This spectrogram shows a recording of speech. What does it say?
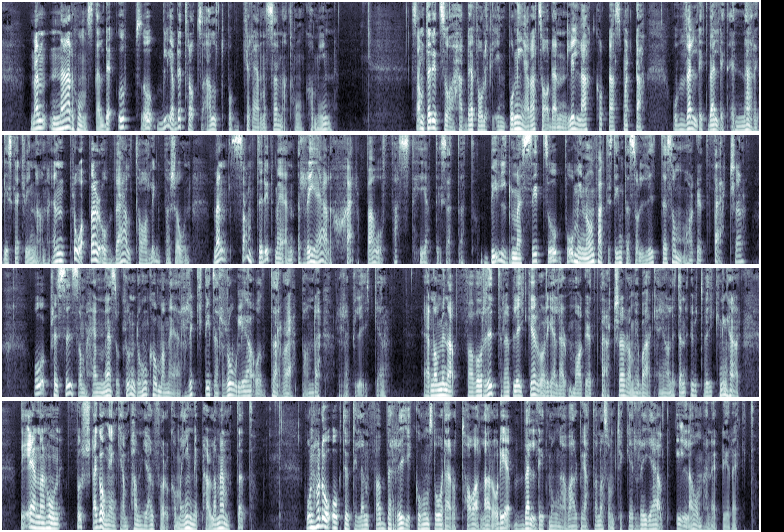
Men när hon ställde upp så blev det trots allt på gränsen att hon kom in. Samtidigt så hade folk imponerats av den lilla, korta, smärta och väldigt, väldigt energiska kvinnan. En proper och vältalig person. Men samtidigt med en rejäl skärpa och fasthet i sättet. Bildmässigt så påminner hon faktiskt inte så lite som Margaret Thatcher. Och precis som henne så kunde hon komma med riktigt roliga och dräpande repliker. En av mina favoritrepliker vad det gäller Margaret Thatcher, om jag bara kan göra en liten utvikning här. Det är när hon första gången kampanjar för att komma in i parlamentet. Hon har då åkt ut till en fabrik och hon står där och talar och det är väldigt många av arbetarna som tycker rejält illa om henne direkt.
